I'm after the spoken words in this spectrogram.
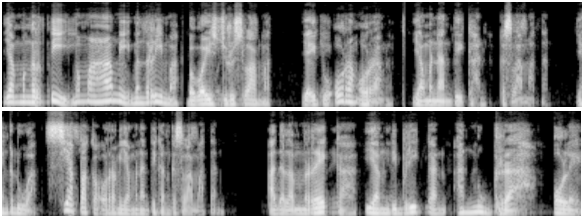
yang mengerti, memahami, menerima bahwa Yesus juru selamat, yaitu orang-orang yang menantikan keselamatan. Yang kedua, siapakah orang yang menantikan keselamatan? Adalah mereka yang diberikan anugerah oleh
